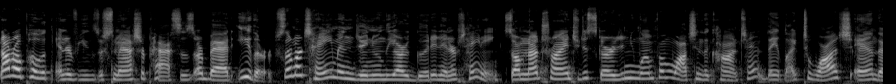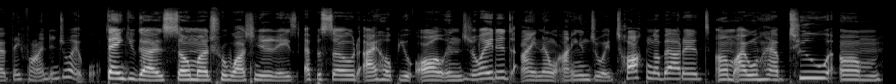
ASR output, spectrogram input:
Not all public interviews or smash or passes are bad either. Some are tame and genuinely are good and entertaining. So I'm not trying to discourage anyone from watching the content they'd like to watch and that they find enjoyable. Thank you guys so much for watching today's episode episode. I hope you all enjoyed it. I know I enjoyed talking about it. Um, I will have two, um,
